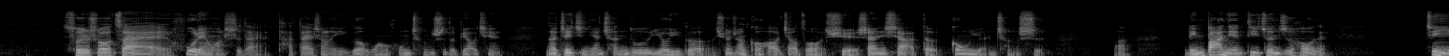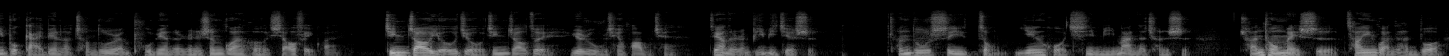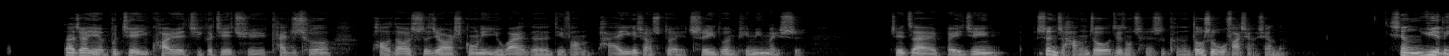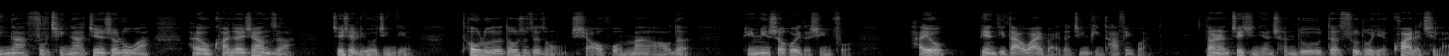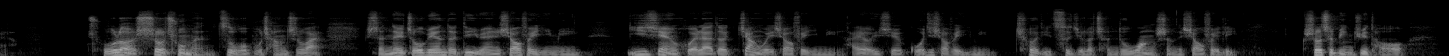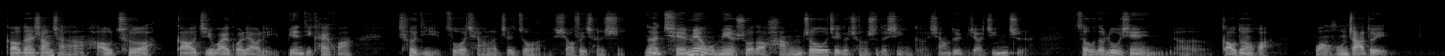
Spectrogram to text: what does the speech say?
所以说，在互联网时代，它带上了一个网红城市的标签。那这几年，成都有一个宣传口号叫做“雪山下的公园城市”，啊。零八年地震之后呢，进一步改变了成都人普遍的人生观和消费观。今朝有酒今朝醉，月入五千花五千，这样的人比比皆是。成都是一种烟火气弥漫的城市，传统美食、苍蝇馆子很多，大家也不介意跨越几个街区，开着车跑到十几二十公里以外的地方排一个小时队吃一顿平民美食。这在北京。甚至杭州这种城市可能都是无法想象的，像玉林啊、抚琴啊、建设路啊，还有宽窄巷子啊，这些旅游景点，透露的都是这种小火慢熬的平民社会的幸福，还有遍地带外摆的精品咖啡馆。当然这几年成都的速度也快了起来啊，除了社畜们自我补偿之外，省内周边的地缘消费移民。一线回来的降维消费移民，还有一些国际消费移民，彻底刺激了成都旺盛的消费力。奢侈品巨头、高端商场、豪车、高级外国料理遍地开花，彻底做强了这座消费城市。那前面我们也说到，杭州这个城市的性格相对比较精致，走的路线呃高端化，网红扎堆，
